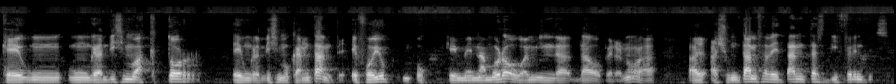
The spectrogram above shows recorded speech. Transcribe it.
que é un, un grandísimo actor e un grandísimo cantante. E foi o, o que me enamorou a min da, da ópera, ¿no? A, a, a xuntanza de tantas diferentes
